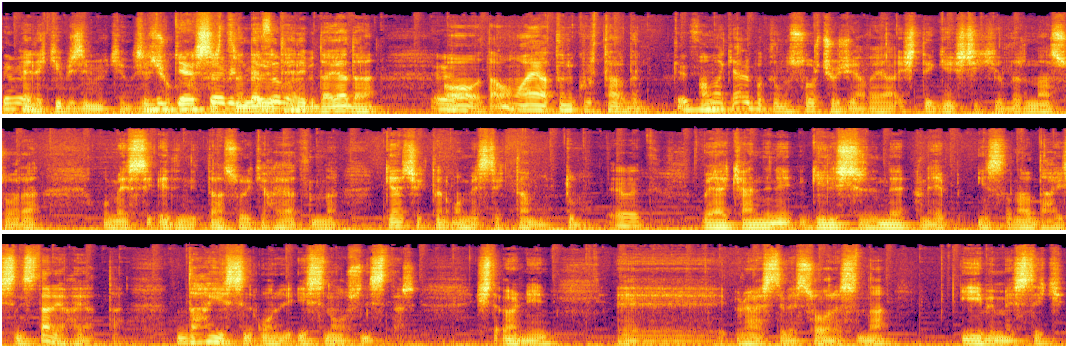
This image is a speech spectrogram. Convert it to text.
Değil mi? Hele ki bizim ülkemizde Şimdi çok. Gençler sırtına devleti hele bir daya da Evet. O tamam hayatını kurtardın. Kesinlikle. Ama gel bakalım sor çocuğa veya işte gençlik yıllarından sonra o mesleği edindikten sonraki hayatında gerçekten o meslekten mutlu mu? Evet. Veya kendini geliştirdiğinde hani hep insanlar daha iyisini ister ya hayatta. Daha iyisini, onu iyisini olsun ister. İşte örneğin e, üniversite ve sonrasında iyi bir meslek,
